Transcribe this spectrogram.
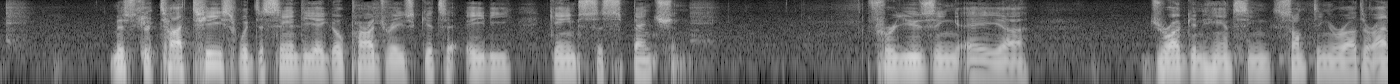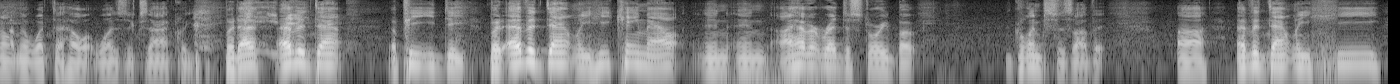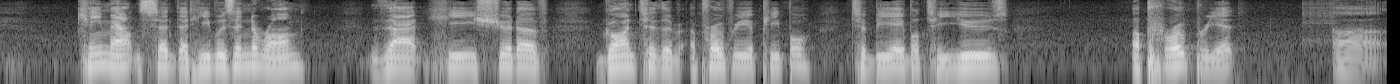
Mr. Tatis with the San Diego Padres, gets an 80-game suspension for using a uh, drug enhancing something or other. I don't know what the hell it was exactly, but e- evident a PED. But evidently, he came out and and I haven't read the story, but glimpses of it. Uh, evidently, he came out and said that he was in the wrong, that he should have gone to the appropriate people to be able to use appropriate uh,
